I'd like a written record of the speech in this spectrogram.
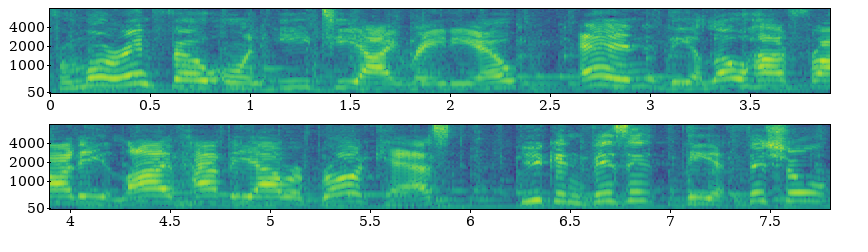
For more info on ETI Radio and the Aloha Friday Live Happy Hour broadcast, you can visit the official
